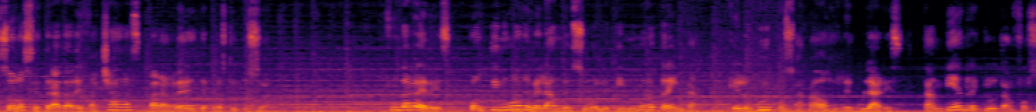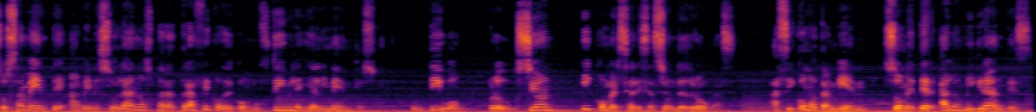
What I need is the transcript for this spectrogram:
solo se trata de fachadas para redes de prostitución. Fundaredes continúa develando en su boletín número 30 que los grupos armados irregulares también reclutan forzosamente a venezolanos para tráfico de combustible y alimentos, cultivo, producción y comercialización de drogas, así como también someter a los migrantes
